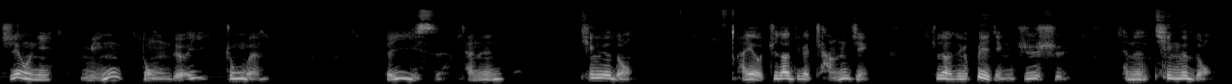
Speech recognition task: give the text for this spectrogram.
只有你明懂得中文的意思，才能听得懂；还有知道这个场景，知道这个背景知识，才能听得懂，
